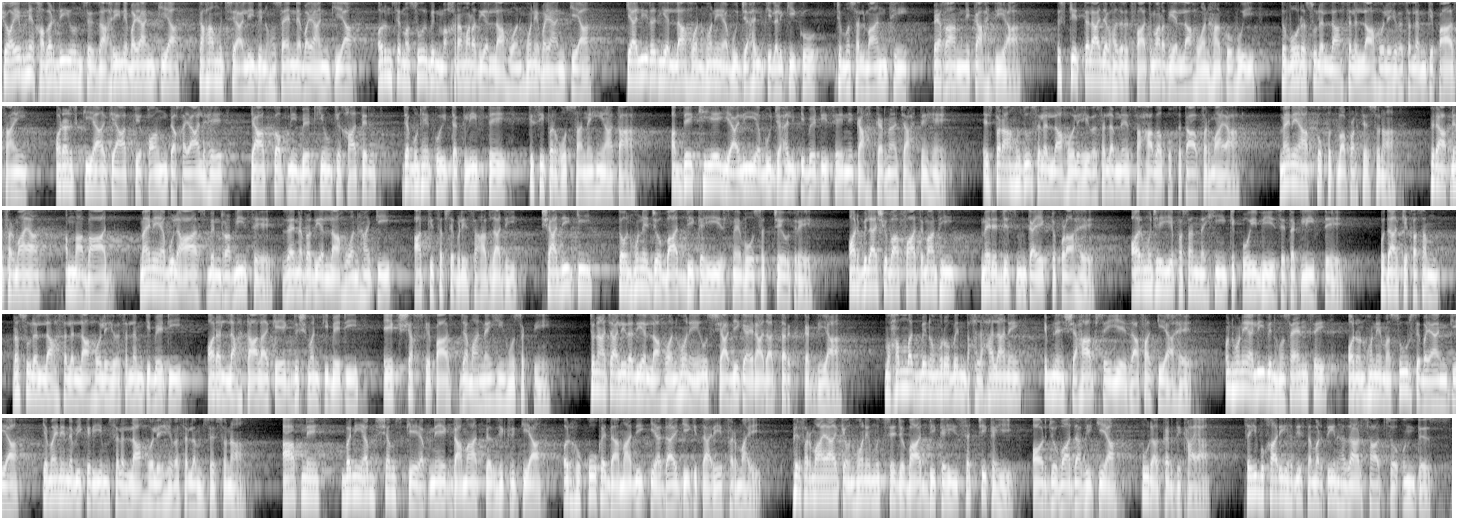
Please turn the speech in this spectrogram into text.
شعیب نے خبر دی، ان سے ظاہری نے بیان کیا، کہا مجھ سے علی بن حسین نے بیان کیا اور ان سے مسور بن مخرمہ رضی اللہ عنہ نے بیان کیا کہ علی رضی اللہ عنہ نے ابو جہل کی لڑکی کو جو مسلمان تھیں پیغام نکاح دیا۔ اس کی اطلاع جب حضرت فاطمہ رضی اللہ عنہ کو ہوئی تو وہ رسول اللہ صلی اللہ علیہ وسلم کے پاس آئیں اور عرض کیا کہ آپ کی قوم کا خیال ہے کہ آپ کو اپنی بیٹیوں کی خاطر جب انہیں کوئی تکلیف دے، کسی پر غصہ نہیں آتا۔ اب دیکھیے یہ علی ابو جہل کی بیٹی سے نکاح کرنا چاہتے ہیں۔ اس پر آن حضور صلی اللہ علیہ وسلم نے صحابہ کو خطاب فرمایا۔ میں نے آپ کو خطبہ پڑھتے سنا۔ پھر آپ نے فرمایا، اما بعد، میں نے ابو العاص بن ربی سے زینب رضی اللہ عنہ کی آپ کی سب سے بڑی صاحبزادی شادی کی تو انہوں نے جو بات بھی کہی اس میں وہ سچے اترے۔ اور بلا شبہ فاطمہ بھی میرے جسم کا ایک ٹکڑا ہے۔ اور مجھے یہ پسند نہیں کہ کوئی بھی اسے تکلیف دے۔ خدا کی قسم رسول اللہ صلی اللہ علیہ وسلم کی بیٹی اور اللہ تعالیٰ کے ایک دشمن کی بیٹی ایک شخص کے پاس جمع نہیں ہو سکتی۔ چنانچہ علی رضی اللہ عنہ نے اس شادی کا ارادہ ترک کر دیا۔ محمد بن عمرو بن دھلحلہ نے ابن شہاب سے یہ اضافہ کیا ہے۔ انہوں نے علی بن حسین سے اور انہوں نے مسور سے بیان کیا کہ میں نے نبی کریم صلی اللہ علیہ وسلم سے سنا۔ آپ نے بنی عبد شمس کے اپنے ایک داماد کا ذکر کیا اور حقوق دامادی کی ادائیگی کی تعریف فرمائی۔ پھر فرمایا کہ انہوں نے مجھ سے جو بات بھی کہی، سچی کہی اور جو وعدہ بھی کیا، پورا کر دکھایا۔ صحیح بخاری حدیث نمبر تین ہزار سات سو انتیس۔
